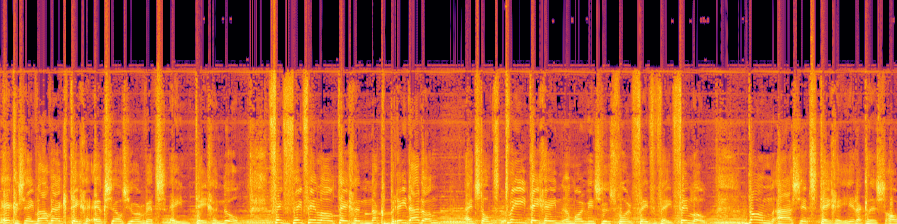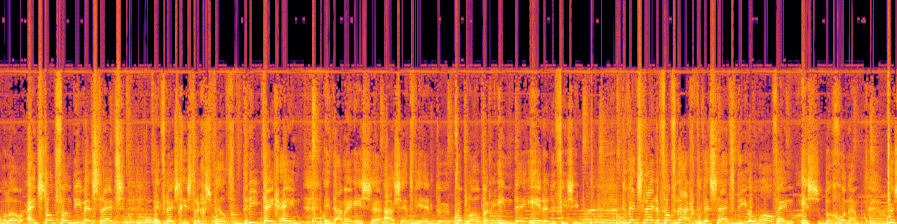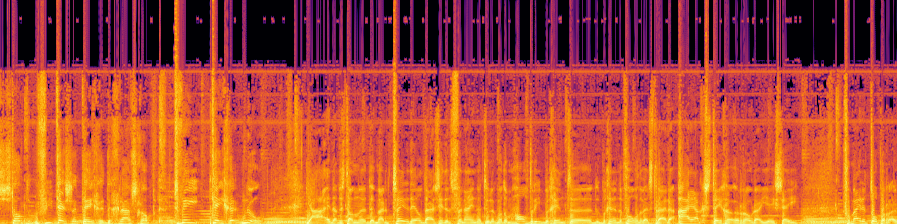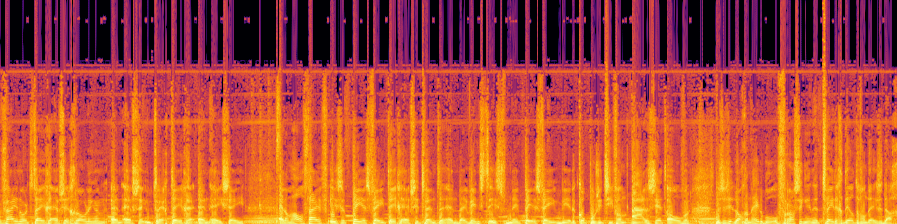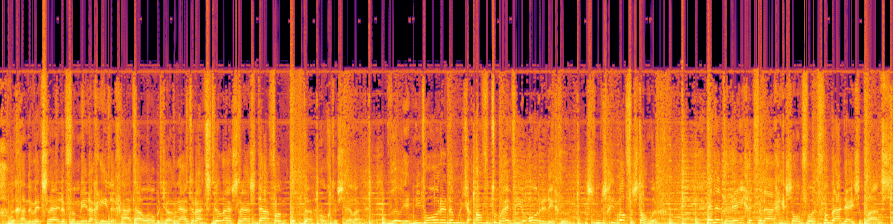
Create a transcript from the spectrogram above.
RKC Waalwijk tegen Excelsior werd 1 tegen 0. VVV Venlo tegen NAC Breda dan. Eindstand 2 tegen 1. Een mooie winst dus voor VVV Venlo. Dan AZ tegen Heracles Almelo. Eindstand van die wedstrijd. Eveneens gisteren gespeeld. 3 tegen 1. En daarmee is eh, AZ weer de koploper in de eredivisie. De wedstrijden van vandaag de wedstrijd die om half 1 is begonnen. Tussenstand Vitesse tegen de Graafschap 2 tegen 0. Ja, en dat is dan, eh, maar het tweede deel, daar zit het venijn natuurlijk. Want om half 3 begint, uh, beginnen de volgende wedstrijden. Ajax tegen Roda JC. Voor mij de topper Feyenoord tegen FC Groningen en FC Utrecht tegen NEC. En om half 5 is het PSV tegen FC Twente. En bij winst is, neemt PSV weer de koppositie van AZ over. Dus er zit nog een heleboel verrassingen in het tweede gedeelte van deze dag. We gaan de wedstrijden vanmiddag in de gaten houden, Albert-Jan. En uiteraard de luisteraars daarvan op de hoogte stellen. Wil je het niet horen, dan moet je af en toe even je oren dicht doen. Is misschien wel verstandig. En het regent vandaag in Zandvoort, vandaar deze plaats.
